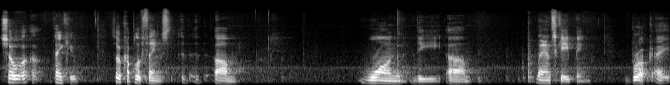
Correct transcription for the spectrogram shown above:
so, uh, thank you. So a couple of things. Um, One, the um, landscaping. Brooke, I,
